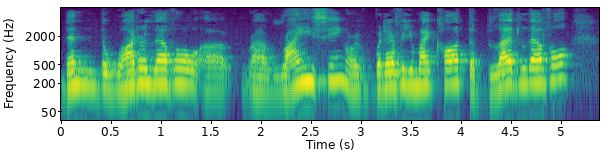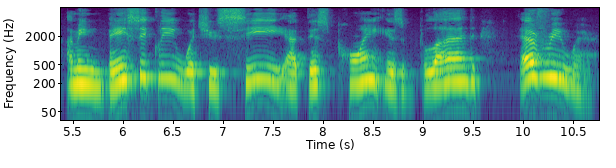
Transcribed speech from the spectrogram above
then the water level uh, uh, rising, or whatever you might call it, the blood level. I mean, basically, what you see at this point is blood everywhere.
